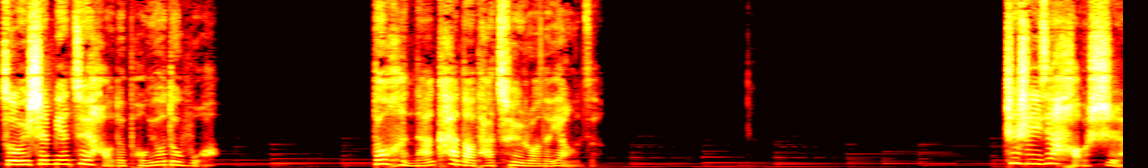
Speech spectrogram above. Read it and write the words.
作为身边最好的朋友的我，都很难看到他脆弱的样子。这是一件好事，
